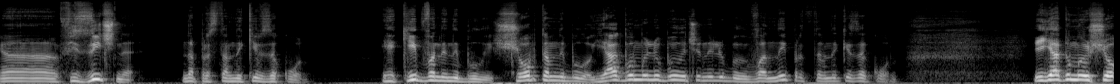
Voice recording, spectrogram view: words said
е, фізичне на представників закону. Які б вони не були, що б там не було, як би ми любили чи не любили, вони представники закону. І я думаю, що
